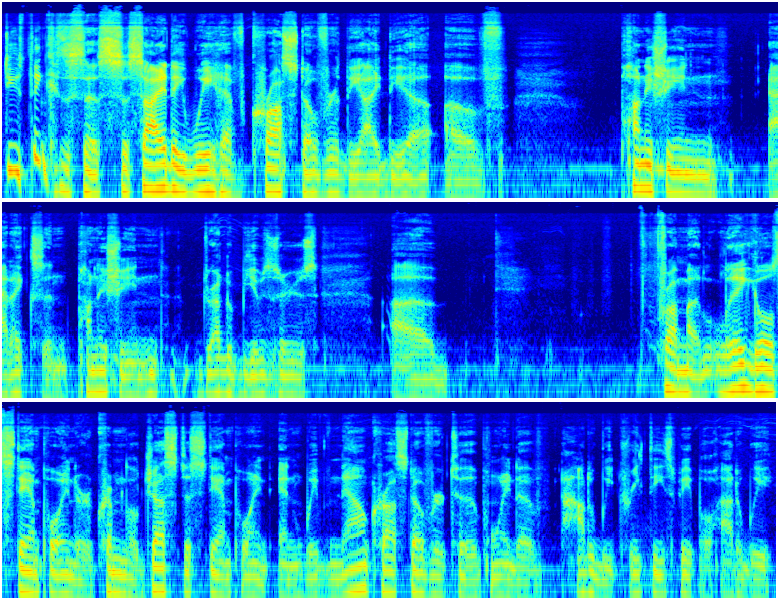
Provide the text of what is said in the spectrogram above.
Do you think, as a society, we have crossed over the idea of punishing addicts and punishing drug abusers? Uh, from a legal standpoint or a criminal justice standpoint, and we've now crossed over to the point of how do we treat these people? How do we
